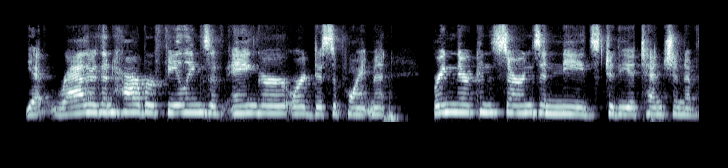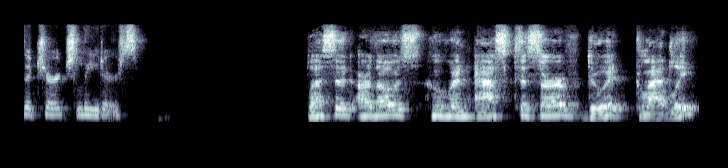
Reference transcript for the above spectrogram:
yet rather than harbor feelings of anger or disappointment, bring their concerns and needs to the attention of the church leaders. Blessed are those who, when asked to serve, do it gladly,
